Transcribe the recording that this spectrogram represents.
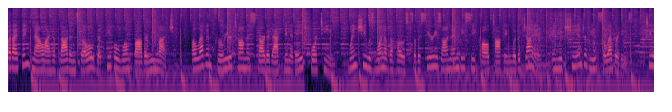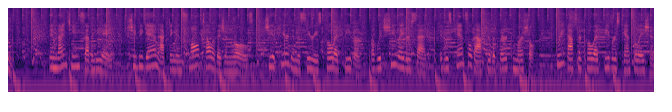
but I think now I have gotten so old that people won't bother me much. 11th career Thomas started acting at age 14, when she was one of the hosts of a series on NBC called Talking with a Giant, in which she interviewed celebrities. 2. In 1978, she began acting in small television roles. She appeared in the series Co-Ed Fever, of which she later said, it was cancelled after the third commercial. Three after Co-Ed Fever's cancellation,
